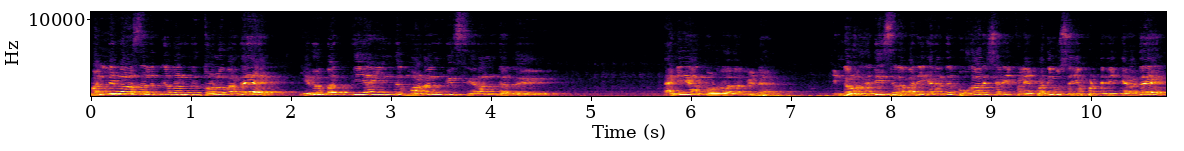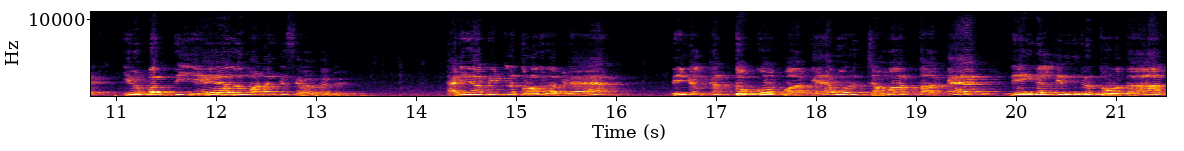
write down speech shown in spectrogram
பள்ளிவாசலுக்கு வந்து தொழுவது இருபத்தி ஐந்து மடங்கு சிறந்தது. தனியா தொழுவதை விட இன்னொரு ஹதீஸ்ல வருகிறது புகாரி ஷரீஃபிலே பதிவு செய்யப்பட்டிருக்கிறது இருபத்தி ஏழு மடங்கு சிறந்தது. தனியா வீட்டில் தொழுவதை விட நீங்கள் கட்டுக்கோப்பாக ஒரு ஜமாத்தாக நீங்கள் நின்று தொழுதால்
